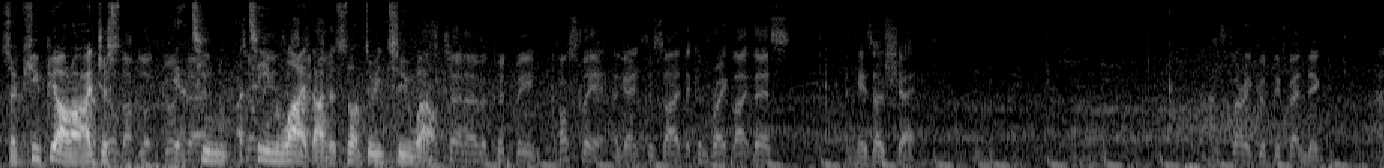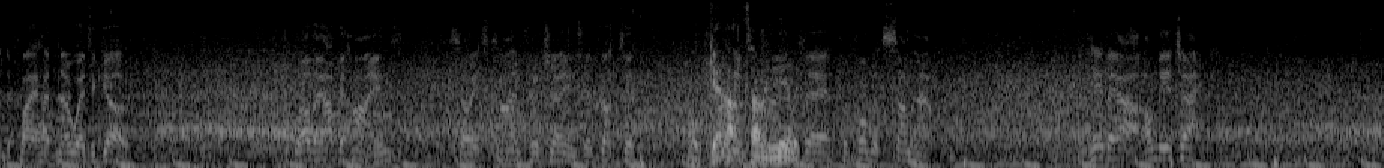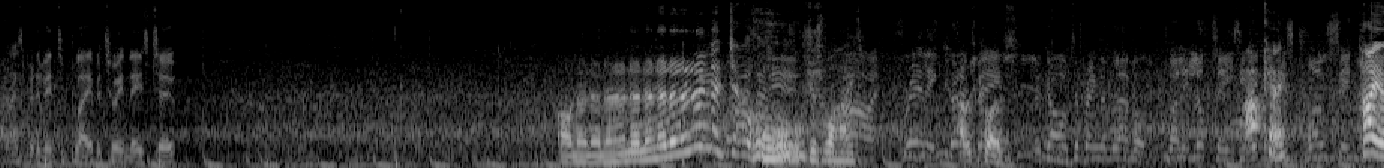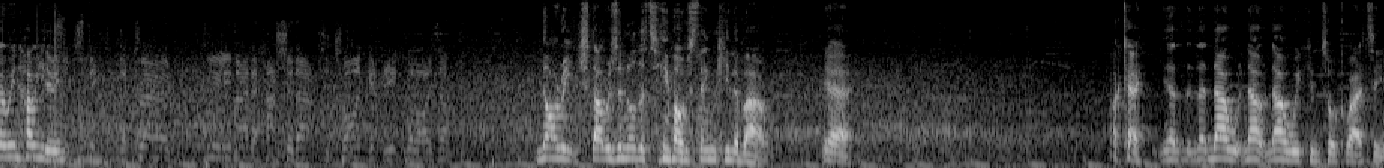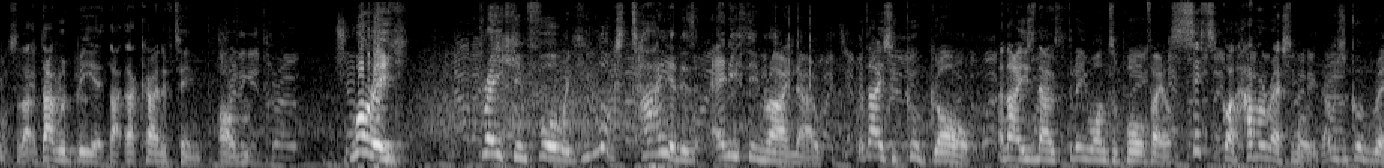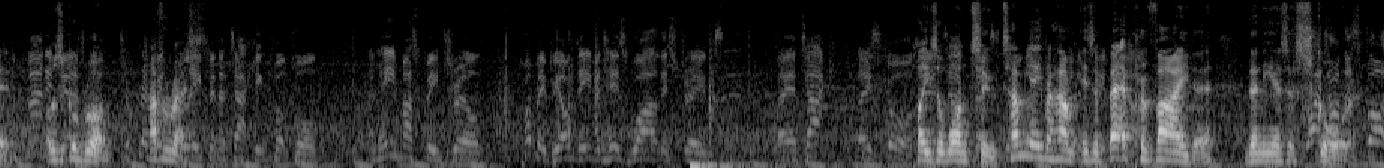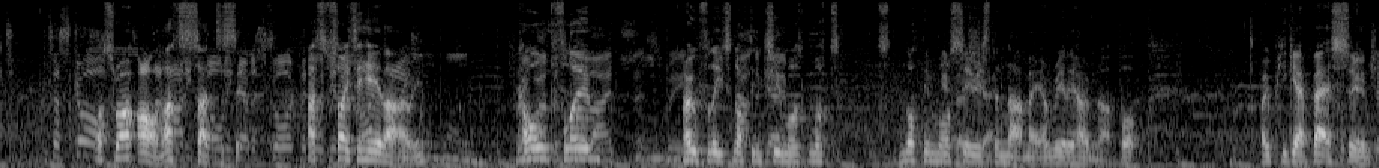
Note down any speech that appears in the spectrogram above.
So QPR, I just Build-up looked good yeah, a team a team like that that's not doing too well. Turnover could be costly against a side that can break like this. And here's O'Shea. That's very good defending, and the player had nowhere to go. Well, they are behind, so it's time for a change. They've got to Oh, get that and timing nearly. their performance somehow. Here they are on the attack. Nice bit of interplay between these two. Oh no no no no no no no no no no! no. Oh, just wide. Oh, it really could That was close. been the goal to bring them level. Well, it looked easy. Okay. It was close in. Hi Owen, how are you doing? Some stick from the crowd. Really made a hash of that to try and get the equaliser. Norwich, that was another team I was thinking about. Yeah. Okay, yeah. Now, now, now we can talk about a team. So that that would be it. That that kind of team. Oh, Threading it through. Shot. Murray And now they're- breaking forward. He looks tired as anything right now, but that is a good goal, and that is now three-one to Port Vale. Sit, God, have a rest, Murray. That was a good run. That was a good run. Have a rest. belief in attacking football, and he must be thrilled, probably beyond even his wildest dreams. Plays a 1-2. Tammy Abraham is a better provider than he is a scorer. What's wrong? Oh, that's sad to see. That's sorry to hear that, Owen. Cold flu. Hopefully, it's nothing too much, much nothing more serious than that, mate. I really hope not. But hope you get better soon.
